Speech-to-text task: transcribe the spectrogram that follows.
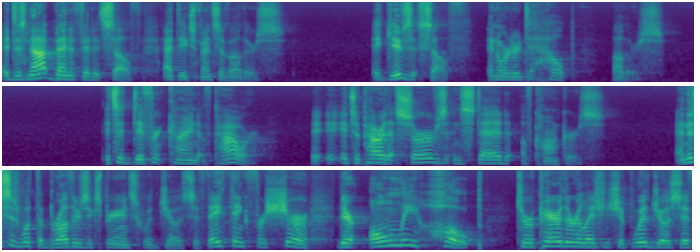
It does not benefit itself at the expense of others, it gives itself in order to help others. It's a different kind of power. It's a power that serves instead of conquers. And this is what the brothers experience with Joseph. They think for sure their only hope to repair their relationship with Joseph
